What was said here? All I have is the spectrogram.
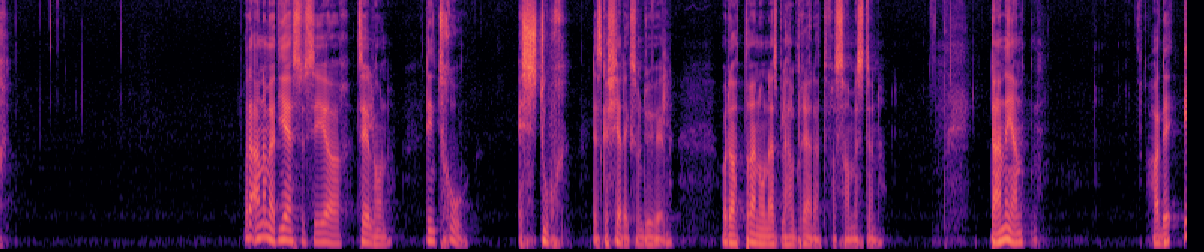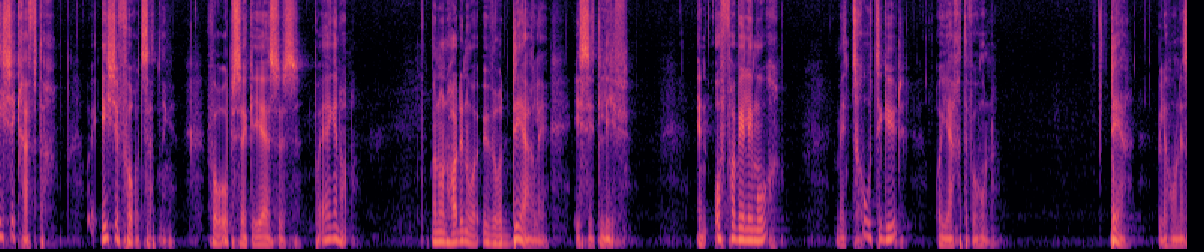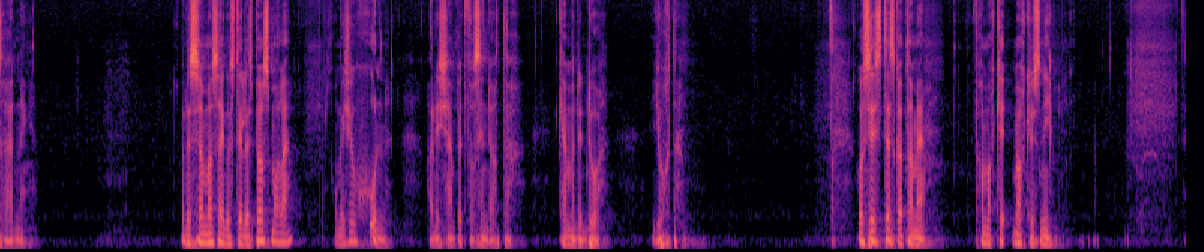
Og Det ender med at Jesus sier til henne, 'Din tro er stor. Det skal skje deg som du vil.' Og datteren hennes ble helbredet fra samme stund. Denne jenten hadde ikke krefter og ikke forutsetning for å oppsøke Jesus på egen hånd. Men hun hadde noe uvurderlig i sitt liv. En offervillig mor med tro til Gud og hjerte for hun. Det ble hennes redning. Og det sømmer seg å stille spørsmålet om ikke hun hadde kjempet for sin datter. Hvem hadde da gjort det? Og siste skal jeg ta med, fra Markus 9.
